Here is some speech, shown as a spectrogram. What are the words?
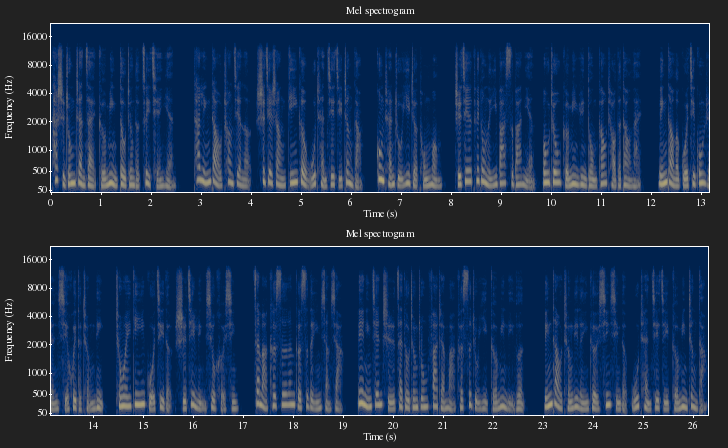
他始终站在革命斗争的最前沿。他领导创建了世界上第一个无产阶级政党——共产主义者同盟，直接推动了1848年欧洲革命运动高潮的到来，领导了国际工人协会的成立，成为第一国际的实际领袖核心。在马克思、恩格斯的影响下，列宁坚持在斗争中发展马克思主义革命理论，领导成立了一个新型的无产阶级革命政党，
